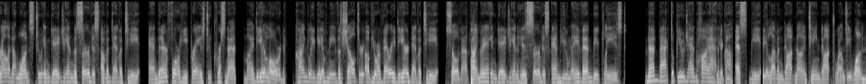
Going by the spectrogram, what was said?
Prahlada wants to engage in the service of a devotee, and therefore he prays to Krishna, My dear Lord, kindly give me the shelter of your very dear devotee, so that I may engage in his service and you may then be pleased. Mad SB 11.19.21.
